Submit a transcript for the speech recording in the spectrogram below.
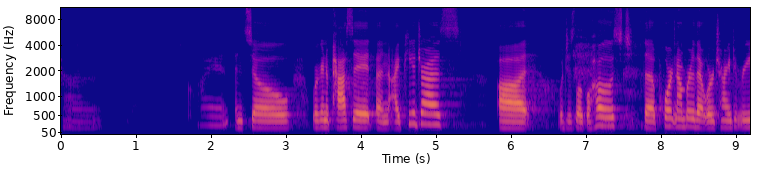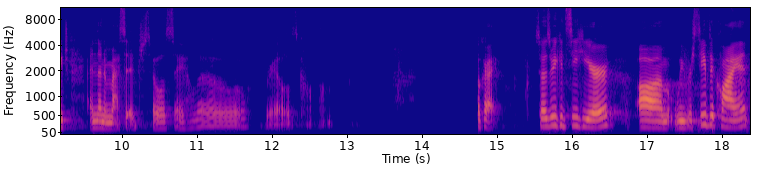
have client, and so we're gonna pass it an IP address, uh, which is localhost, the port number that we're trying to reach, and then a message. So we'll say hello, RailsConf. Okay, so as we can see here, um, we've received a client,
